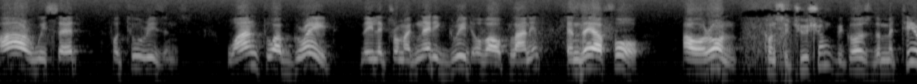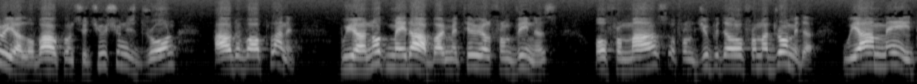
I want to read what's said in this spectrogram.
are, we said, for two reasons. One, to upgrade the electromagnetic grid of our planet, and therefore our own constitution, because the material of our constitution is drawn out of our planet. We are not made up by material from Venus, or from Mars, or from Jupiter, or from Andromeda. We are made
